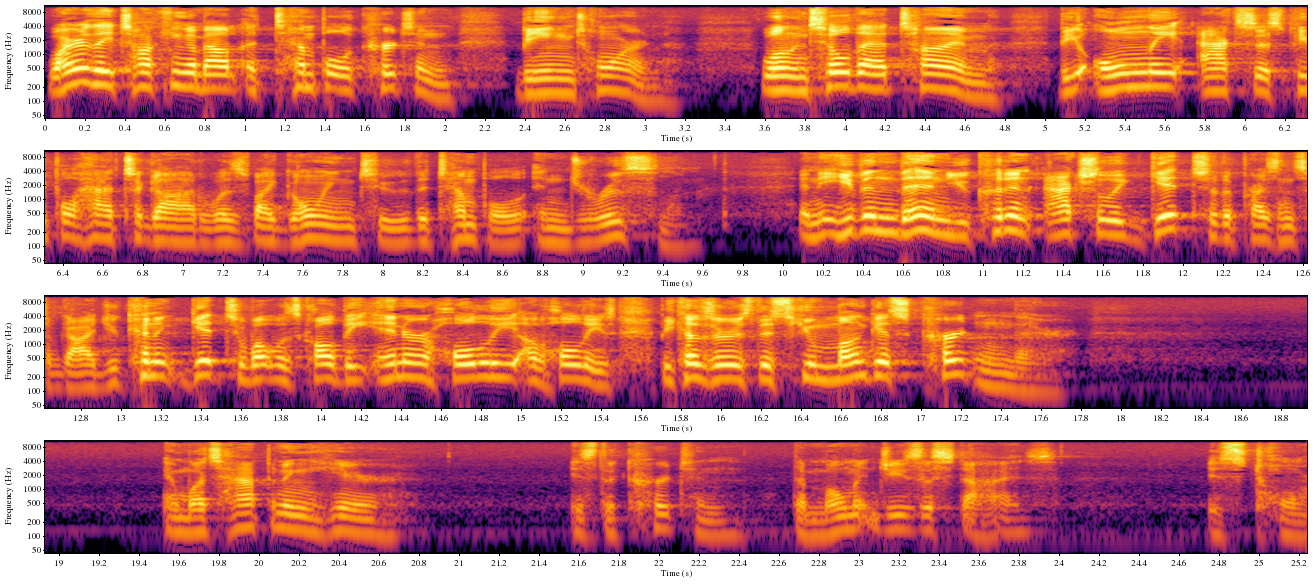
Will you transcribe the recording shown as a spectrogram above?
Why are they talking about a temple curtain being torn? Well, until that time, the only access people had to God was by going to the temple in Jerusalem. And even then, you couldn't actually get to the presence of God. You couldn't get to what was called the inner holy of holies because there's this humongous curtain there. And what's happening here is the curtain, the moment Jesus dies, is torn.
